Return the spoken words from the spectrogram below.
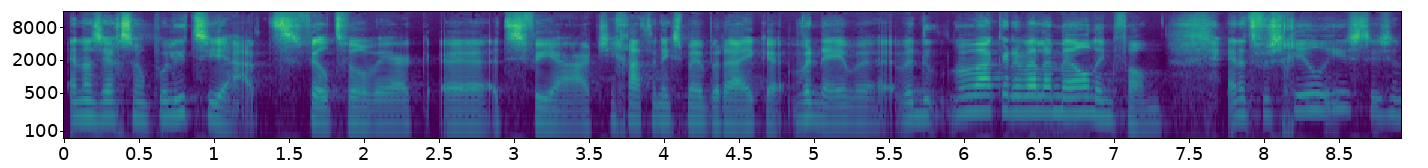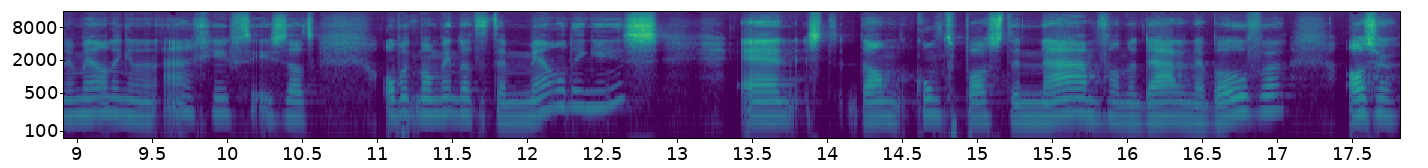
En dan zegt zo'n politie, ja, het is veel te veel werk, uh, het is verjaard, je gaat er niks mee bereiken. We, nemen, we, we maken er wel een melding van. En het verschil is tussen een melding en een aangifte, is dat op het moment dat het een melding is, en dan komt pas de naam van de dader naar boven, als er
